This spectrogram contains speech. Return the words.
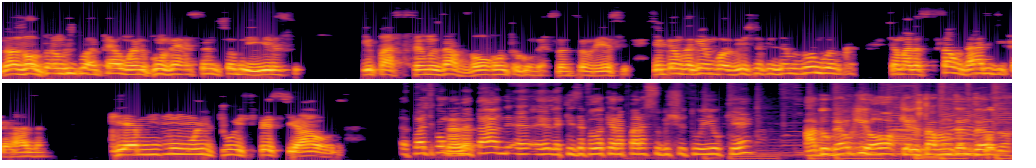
Nós voltamos para o hotel, mano, conversando sobre isso e passamos a volta conversando sobre isso. Chegamos aqui em Boa Vista e fizemos uma música chamada Saudade de Casa, que é muito especial. É, pode complementar, né? ele aqui você falou que era para substituir o quê? A do Belchior, que eles estavam cantando.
